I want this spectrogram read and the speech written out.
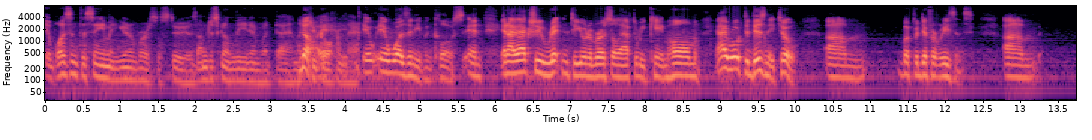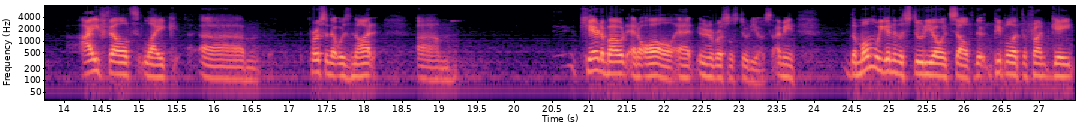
It wasn't the same in Universal Studios. I'm just going to lead in with that and let no, you go it, from there. It, it wasn't even close. And and I've actually written to Universal after we came home. And I wrote to Disney too, um, but for different reasons. Um, I felt like um, a person that was not um, cared about at all at Universal Studios. I mean, the moment we get in the studio itself, the people at the front gate,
